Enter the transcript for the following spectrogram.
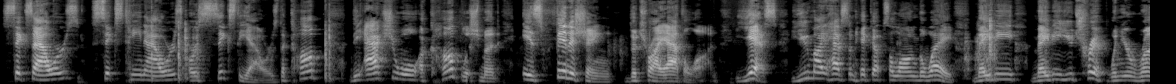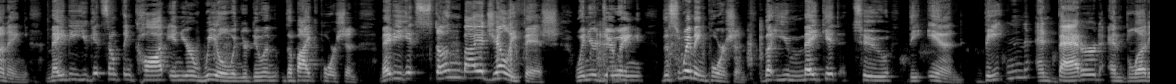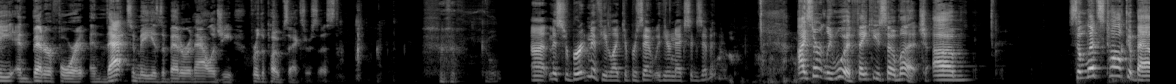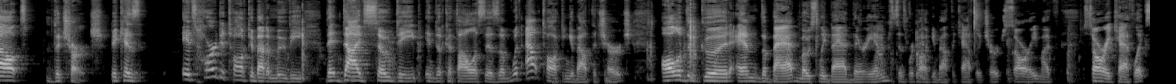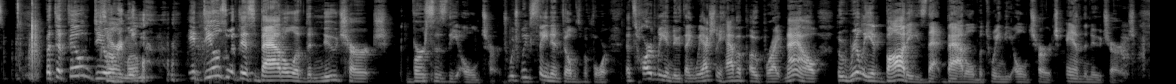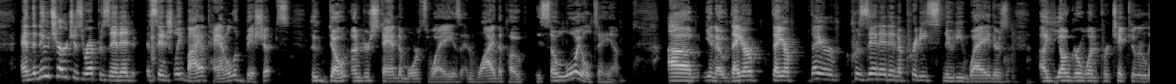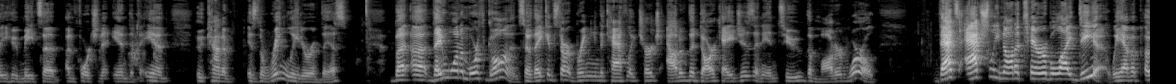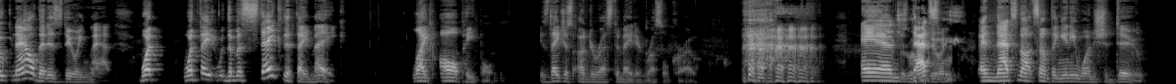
six hours, 16 hours, or 60 hours. The comp the actual accomplishment is finishing the triathlon. Yes, you might have some hiccups along the way. Maybe maybe you trip when you're running. Maybe you get something caught in your wheel when you're doing the bike portion. Maybe you get stung by a jellyfish when you're doing the swimming portion, but you make it to the end. Beaten and battered and bloody and better for it. And that to me is a better analogy for the Pope's exorcist. cool. Uh, Mr. Brewton, if you'd like to present with your next exhibit. I certainly would. Thank you so much. Um, so let's talk about the church because it's hard to talk about a movie that dives so deep into Catholicism without talking about the church, all of the good and the bad, mostly bad therein, since we're talking about the Catholic Church. Sorry, my sorry Catholics. But the film deals sorry, with, it deals with this battle of the new church versus the old church, which we've seen in films before. That's hardly a new thing. We actually have a pope right now who really embodies that battle between the old church and the new church. And the new church is represented essentially by a panel of bishops who don't understand Amorth's ways and why the Pope is so loyal to him. Um, you know, they are they are they are presented in a pretty snooty way. There's a younger one particularly who meets a unfortunate end at the end, who kind of is the ringleader of this. But uh, they want Amorth gone so they can start bringing the Catholic Church out of the Dark Ages and into the modern world. That's actually not a terrible idea. We have a pope now that is doing that. What what they the mistake that they make, like all people, is they just underestimated Russell Crowe. and that's and that's not something anyone should do.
